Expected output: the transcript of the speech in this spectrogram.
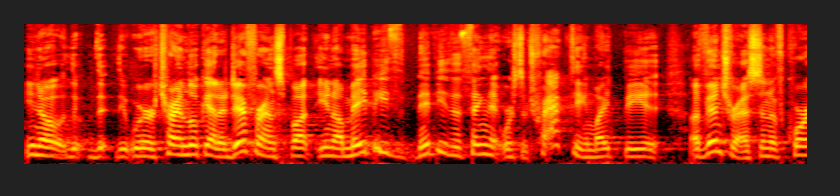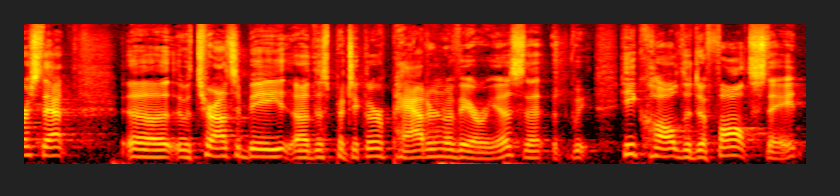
You know, th- th- we're trying to look at a difference, but you know, maybe maybe the thing that we're subtracting might be of interest, and of course, that uh, would turn out to be uh, this particular pattern of areas that we, he called the default state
